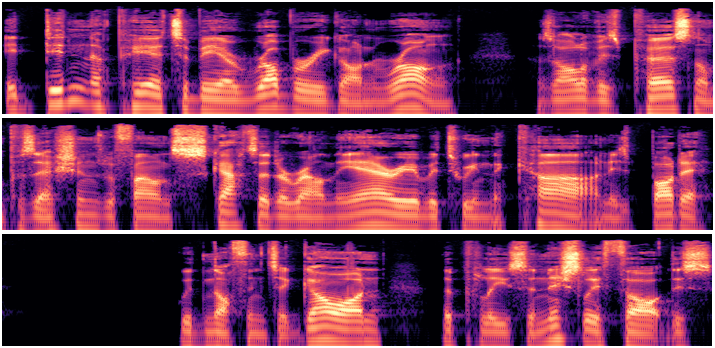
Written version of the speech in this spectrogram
It didn't appear to be a robbery gone wrong, as all of his personal possessions were found scattered around the area between the car and his body. With nothing to go on, the police initially thought this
